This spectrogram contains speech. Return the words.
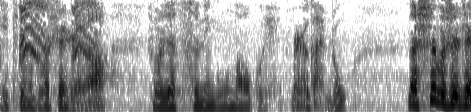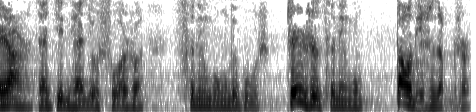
你听多瘆人啊！就是这慈宁宫闹鬼，没人敢住。那是不是这样？咱今天就说说慈宁宫的故事。真实慈宁宫到底是怎么回事？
